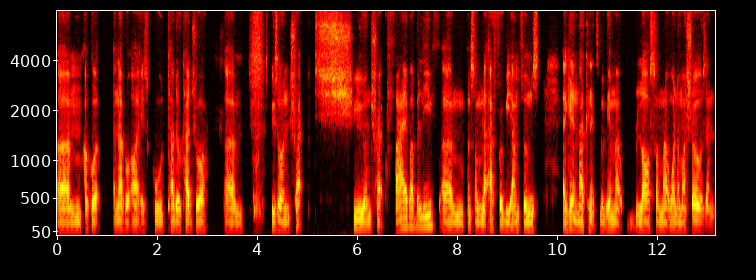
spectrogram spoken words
Um, I've got another artist called Kado Kadra, um, who's on track two and track five, I believe, um, on some like Afrobeat anthems. Again, I connected with him at last on at one of my shows, and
